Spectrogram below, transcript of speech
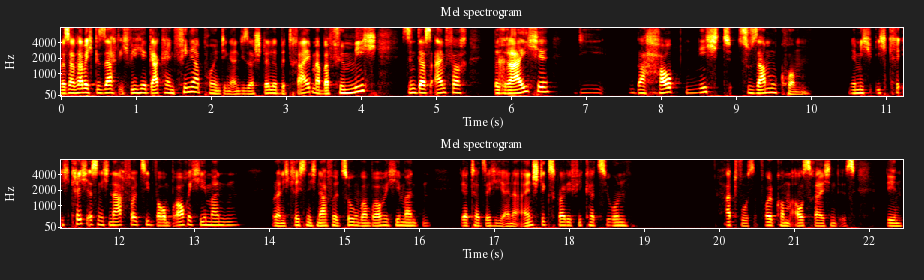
Und deshalb habe ich gesagt, ich will hier gar kein Fingerpointing an dieser Stelle betreiben, aber für mich sind das einfach Bereiche, die überhaupt nicht zusammenkommen. Nämlich, ich, krieg, ich kriege es nicht nachvollziehen, warum brauche ich jemanden, oder ich kriege es nicht nachvollzogen, warum brauche ich jemanden, der tatsächlich eine Einstiegsqualifikation hat, wo es vollkommen ausreichend ist, den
